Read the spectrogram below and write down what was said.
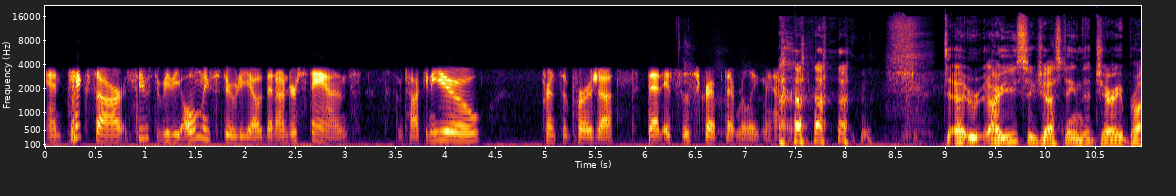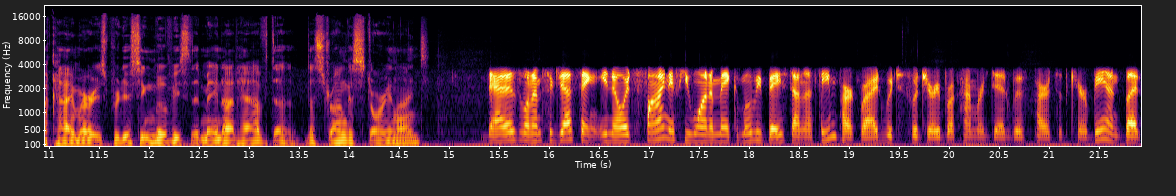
And Pixar seems to be the only studio that understands. I'm talking to you, Prince of Persia, that it's the script that really matters. Uh, Are you suggesting that Jerry Bruckheimer is producing movies that may not have the, the strongest storylines? That is what I'm suggesting. You know, it's fine if you want to make a movie based on a theme park ride, which is what Jerry Bruckheimer did with Pirates of the Caribbean. But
